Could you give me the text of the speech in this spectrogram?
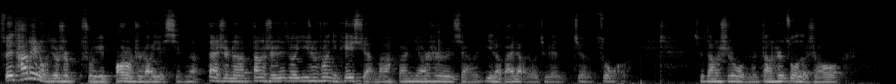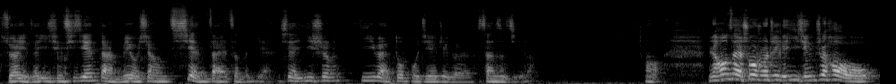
所以他这种就是属于保守治疗也行的。但是呢，当时就医生说你可以选吧，反正你要是想一了百了，就给就做了。所以当时我们当时做的时候，虽然也在疫情期间，但是没有像现在这么严。现在医生医院都不接这个三四级了。哦，然后再说说这个疫情之后，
